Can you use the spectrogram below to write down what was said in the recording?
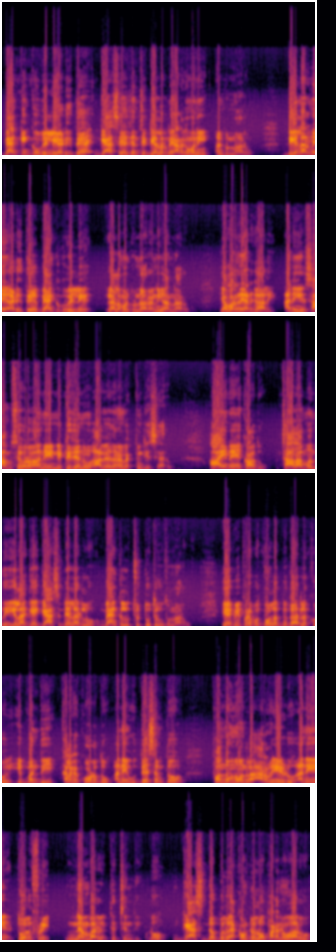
బ్యాంకింగ్కు వెళ్ళి అడిగితే గ్యాస్ ఏజెన్సీ డీలర్ని అడగమని అంటున్నారు. డీలర్ని అడిగితే బ్యాంకుకు వెళ్ళి వెళ్ళమంటున్నారని అన్నారు. ఎవరిని అడగాలి అని సాంబశివరావు అనే నెటిజన్ ఆవేదన వ్యక్తం చేశారు. ఆయనే కాదు చాలామంది ఇలాగే గ్యాస్ డీలర్లు బ్యాంకులు చుట్టూ తిరుగుతున్నారు. ఏపీ ప్రభుత్వం లబ్ధిదారులకు ఇబ్బంది కలగకూడదు అనే ఉద్దేశంతో పంతొమ్మిది వందల అరవై ఏడు అనే టోల్ ఫ్రీ నెంబర్ తెచ్చింది. ఇప్పుడు గ్యాస్ డబ్బులు అకౌంట్లో పడని వారు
